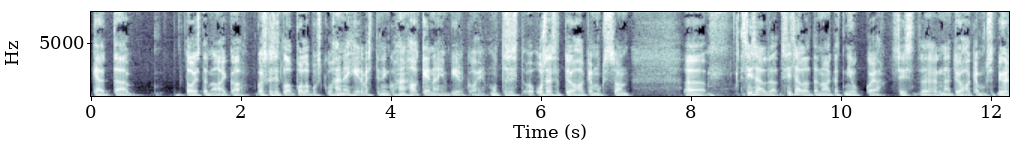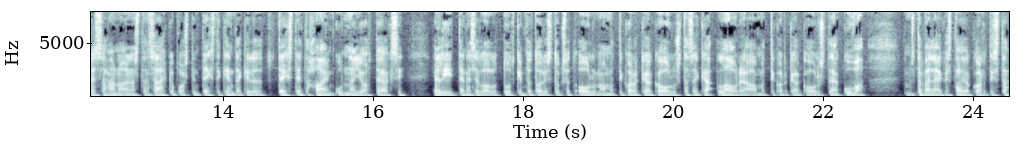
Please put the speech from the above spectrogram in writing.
käyttää toisten aikaa. Koska sitten loppujen lopuksi, kun hän ei hirveästi, niin kuin, hän hakee näihin virkoihin, mutta siis useissa työhakemuksissa on ö, sisällöltä, sisällöltä aika niukkoja, siis ö, nämä työhakemukset. Yhdessähän on ainoastaan sähköpostin tekstikentän kirjoitettu teksti, että haen kunnanjohtajaksi. Ja liitteenä siellä on ollut tutkintotodistukset Oulun ammattikorkeakoulusta sekä Laurea ammattikorkeakoulusta ja kuva tämmöistä väliaikaista ajokortista.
